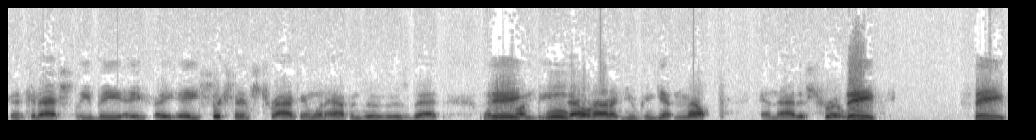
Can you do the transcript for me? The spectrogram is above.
can, can actually be a, a, a six-inch track. And what happens is is that when Hey, the sun beats whoa. down on it, you can get melt, and that is true. Steve, Steve,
